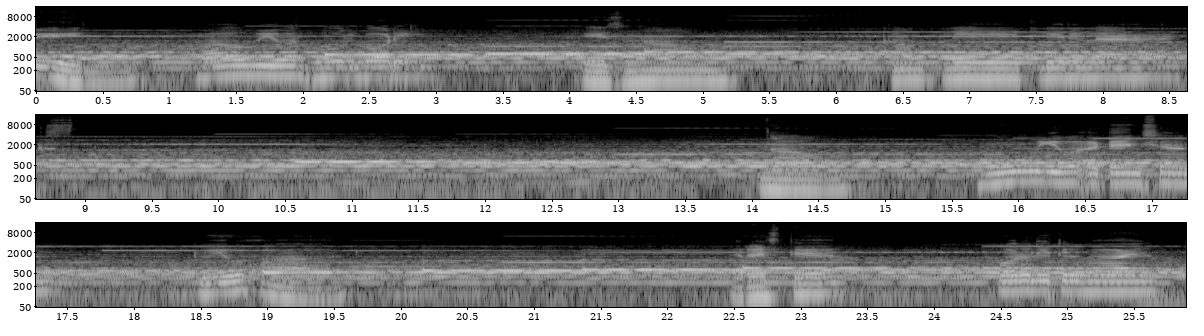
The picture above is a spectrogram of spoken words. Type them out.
Feel how your whole body is now completely relaxed. Now move your attention to your heart. Rest there for a little while.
